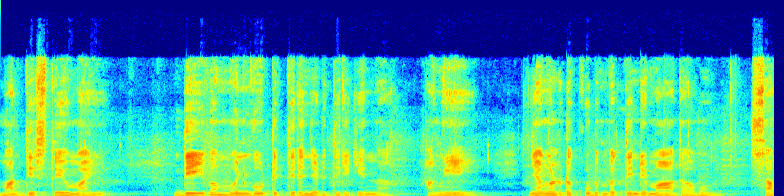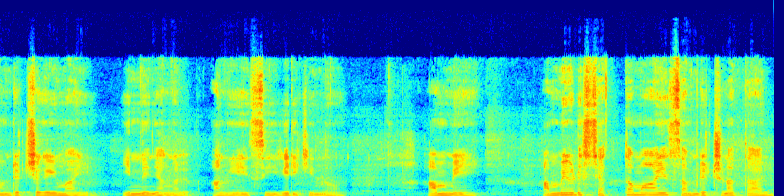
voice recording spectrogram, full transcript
മധ്യസ്ഥയുമായി ദൈവം മുൻകൂട്ടി തിരഞ്ഞെടുത്തിരിക്കുന്ന അങ്ങയെ ഞങ്ങളുടെ കുടുംബത്തിന്റെ മാതാവും സംരക്ഷകയുമായി ഇന്ന് ഞങ്ങൾ അങ്ങയെ സ്വീകരിക്കുന്നു. അമ്മേ അമ്മയുടെ ശക്തമായ സംരക്ഷണത്താൽ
